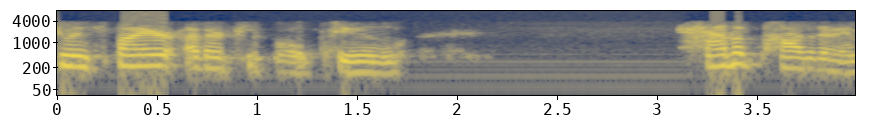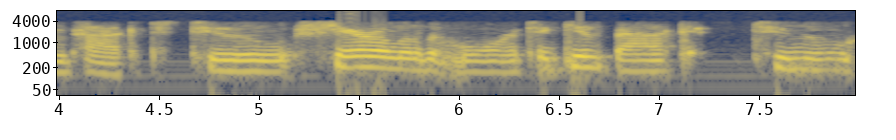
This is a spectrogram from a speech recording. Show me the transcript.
to inspire other people to have a positive impact, to share a little bit more, to give back, to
